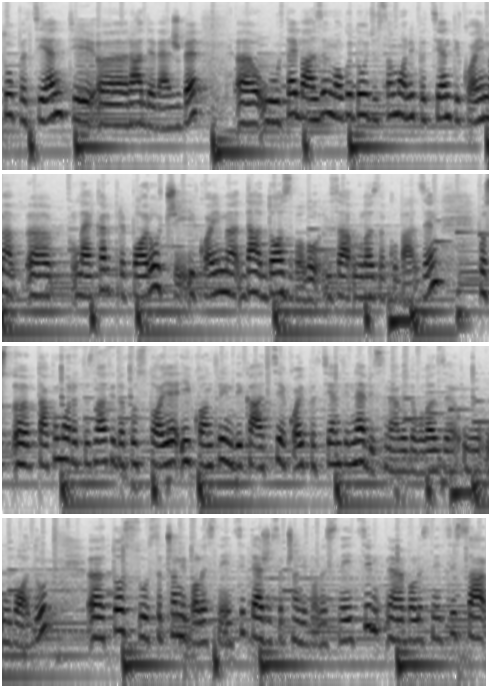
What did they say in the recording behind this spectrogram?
tu pacijenti rade vežbe, U taj bazen mogu da uđu samo oni pacijenti kojima lekar preporuči i kojima da dozvolu za ulazak u bazen. Tako morate znati da postoje i kontraindikacije koji pacijenti ne bi smeli da ulaze u, u vodu. To su srčani bolesnici, teži srčani bolesnici, bolesnici sa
